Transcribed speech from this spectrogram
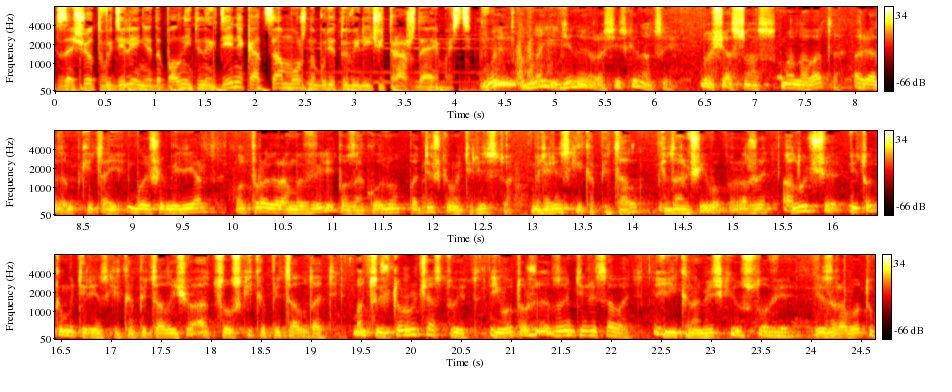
За счет выделения дополнительных денег отцам можно будет увеличить рождаемость. Мы одна единая российская нация. Но сейчас у нас маловато. Рядом Китай больше миллиарда. Вот программы ввели по закону поддержка материнства, материнский капитал и дальше его продолжать. А лучше не только материнский капитал, еще отцовский капитал дать. Отцы же тоже участвуют. Его тоже заинтересовать. И экономические условия, и за работу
